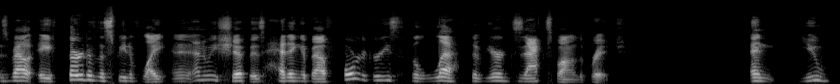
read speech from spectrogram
is about a third of the speed of light, and an enemy ship is heading about four degrees to the left of your exact spawn of the bridge. And you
